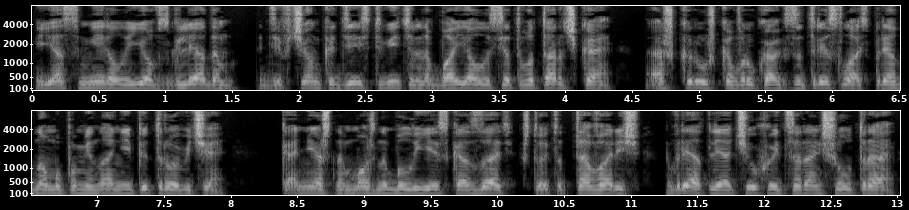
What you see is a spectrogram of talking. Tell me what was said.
Я смерил ее взглядом, девчонка действительно боялась этого торчка, аж кружка в руках затряслась при одном упоминании Петровича. Конечно, можно было ей сказать, что этот товарищ вряд ли очухается раньше утра,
